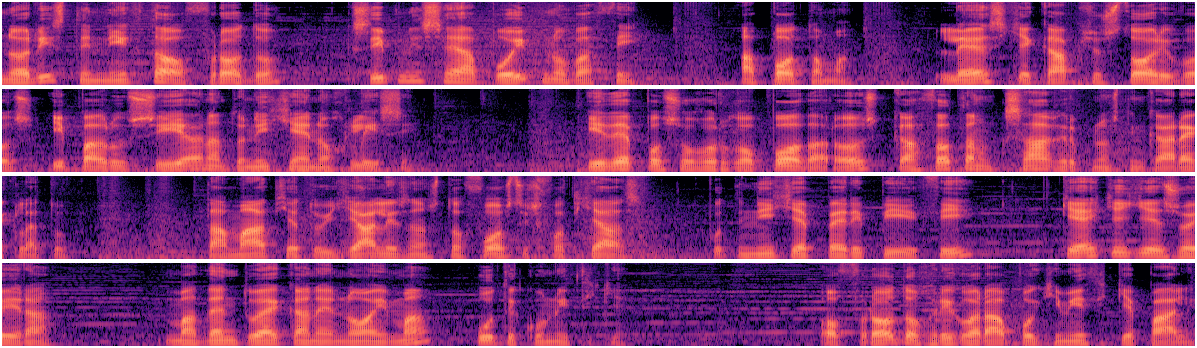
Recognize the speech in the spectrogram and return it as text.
Νωρίς τη νύχτα ο Φρόντο ξύπνησε από ύπνο βαθύ, απότομα, λες και κάποιος θόρυβος ή παρουσία να τον είχε ενοχλήσει. Είδε πως ο Γοργοπόδαρος καθόταν ξάγρυπνο στην καρέκλα του. Τα μάτια του γυάλιζαν στο φως της φωτιάς που την είχε περιποιηθεί και έκαιγε ζωηρά, μα δεν του έκανε νόημα ούτε κουνήθηκε. Ο Φρόντο γρήγορα αποκοιμήθηκε πάλι,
